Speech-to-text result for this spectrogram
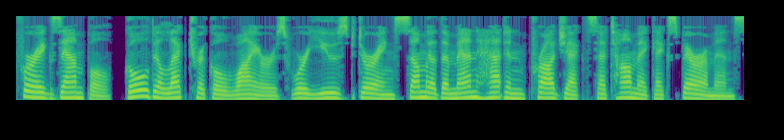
For example, gold electrical wires were used during some of the Manhattan Project's atomic experiments,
